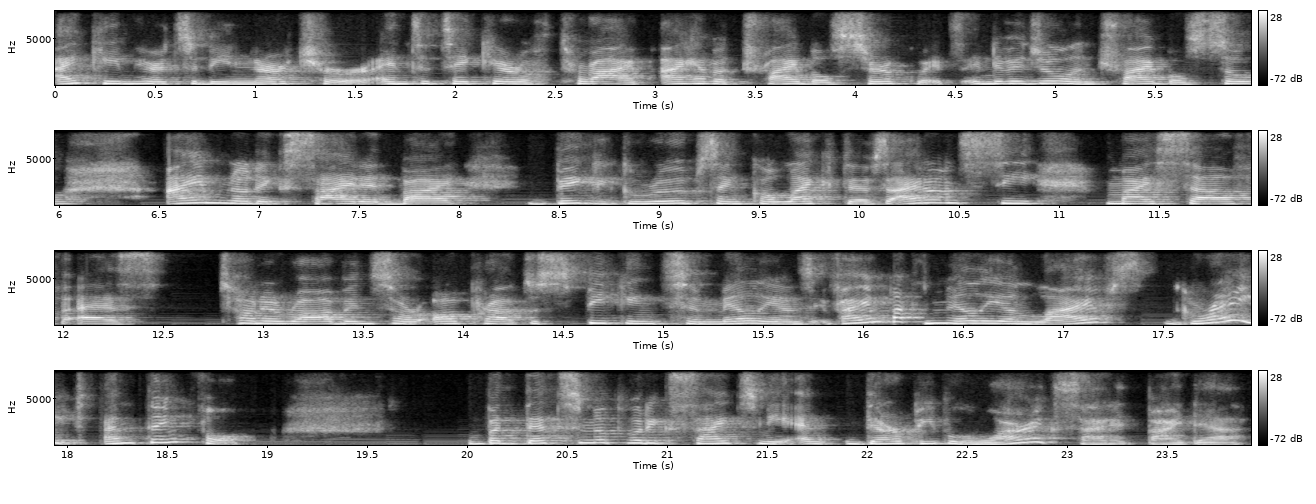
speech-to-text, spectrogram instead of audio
I came here to be nurturer and to take care of tribe. I have a tribal circuits, individual and tribal. So I'm not excited by big groups and collectives. I don't see myself as Tony Robbins or Oprah to speaking to millions. If I impact million lives, great. I'm thankful but that's not what excites me. And there are people who are excited by that.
